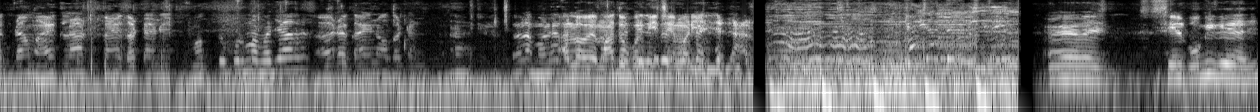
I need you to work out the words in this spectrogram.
એકદમ હાઈ ક્લાસ કઈ ઘટે નહીં. મકતુપુરમાં મજા આવે? અરે કઈ ન ઘટે. હાલો હવે માધુપુર બીચે મળીએ. સીલ પોગી ગયા છે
